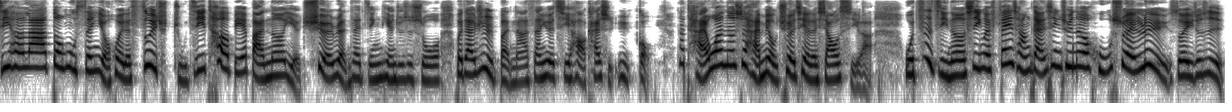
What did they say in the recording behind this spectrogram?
集合啦！动物森友会的 Switch 主机特别版呢，也确认在今天，就是说会在日本啊三月七号开始预购。那台湾呢是还没有确切的消息啦。我自己呢是因为非常感兴趣那个湖水绿，所以就是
